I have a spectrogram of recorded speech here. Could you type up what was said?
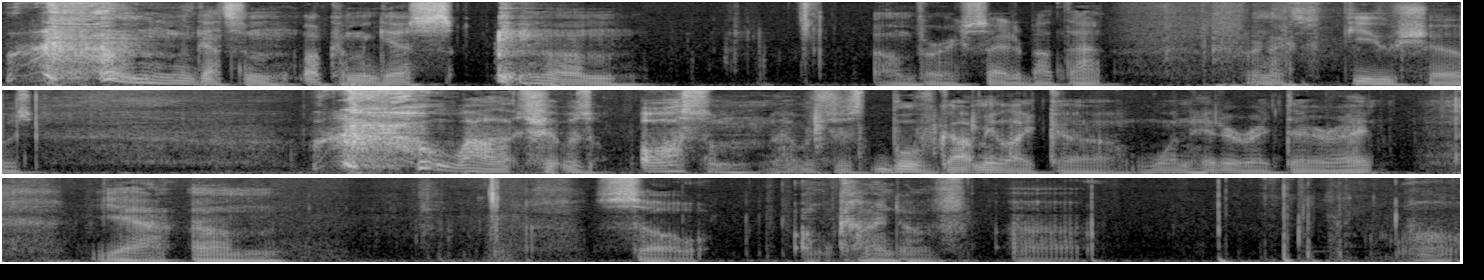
We've got some upcoming guests. um, I'm very excited about that for the next few shows. wow, that shit was awesome. That was just boof got me like uh, one hitter right there, right? Yeah. Um. So I'm kind of. Uh, whoa,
